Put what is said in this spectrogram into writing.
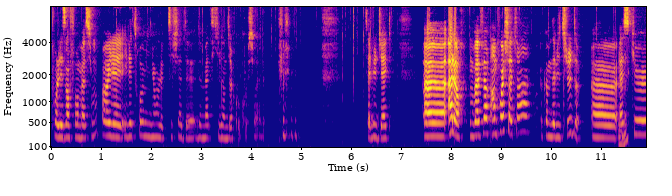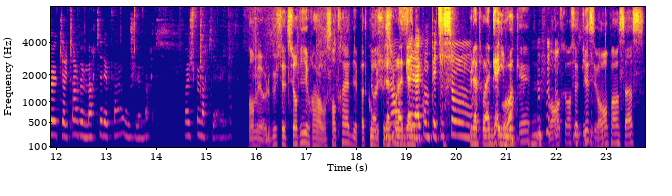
pour les informations. Oh, il est, il est trop mignon, le petit chat de, de Matt qui vient de dire coucou sur la web. Salut Jack. Euh, alors, on va faire un point chacun, comme d'habitude. Euh, Mhm. Est-ce que quelqu'un veut marquer les points ou je le marque? Ouais, je peux marquer. allez. Non mais le but c'est de survivre, alors on s'entraide, il n'y a pas de Non, je suis là compétition. pour la la compétition. Je suis là pour la gagne, moi. Ok, on va rentrer dans cette pièce, c'est vraiment pas un sas.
